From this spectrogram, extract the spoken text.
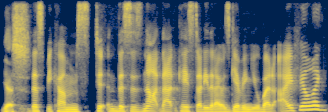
yes, this becomes, this is not that case study that I was giving you, but I feel like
